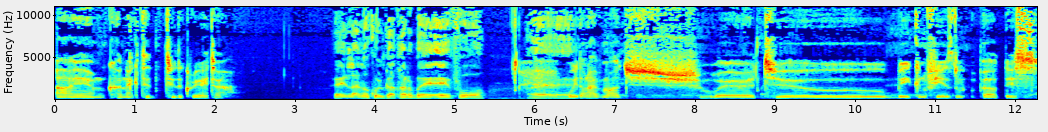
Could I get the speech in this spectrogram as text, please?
I am connected to the Creator. We don't have much where to to be confused about this,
